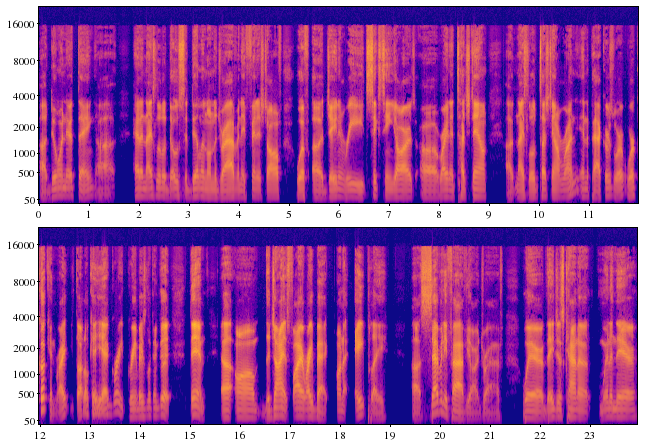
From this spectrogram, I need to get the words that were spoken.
uh, doing their thing. Uh, had a nice little dose of Dillon on the drive, and they finished off with uh, Jayden Reed, 16 yards, uh, right in a touchdown. A nice little touchdown run, and the Packers were were cooking. Right, you thought, okay, yeah, great, Green Bay's looking good. Then, uh, um, the Giants fire right back on an eight play, 75 yard drive where they just kind of went in there,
